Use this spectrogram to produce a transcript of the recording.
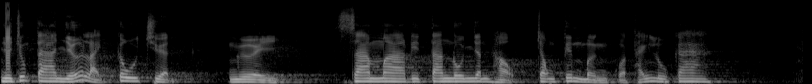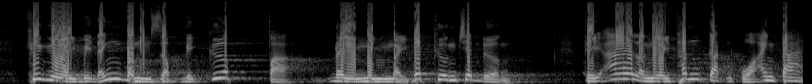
Như chúng ta nhớ lại câu chuyện người Samaritano nhân hậu trong tin mừng của Thánh Luca. Khi người bị đánh bầm dập, bị cướp và đầy mình mẩy vết thương trên đường, thì ai là người thân cận của anh ta?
